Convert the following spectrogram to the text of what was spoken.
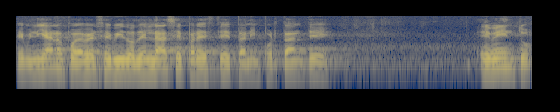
Emiliano, por haber servido de enlace para este tan importante evento.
